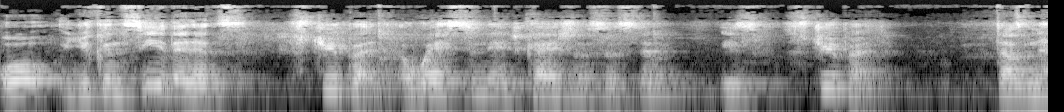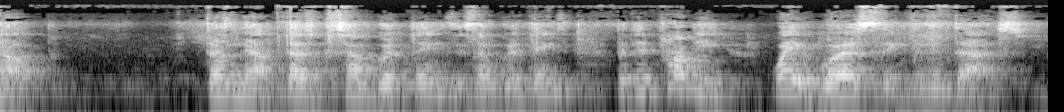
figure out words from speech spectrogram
Or you can see that it's stupid. A Western educational system is stupid. Doesn't help. Doesn't help. Does some good things, there's some good things, but there's probably way worse things than it does.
